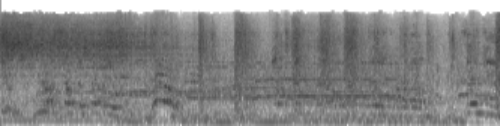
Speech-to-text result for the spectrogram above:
you. We are such a failure. Woo! Thank you.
